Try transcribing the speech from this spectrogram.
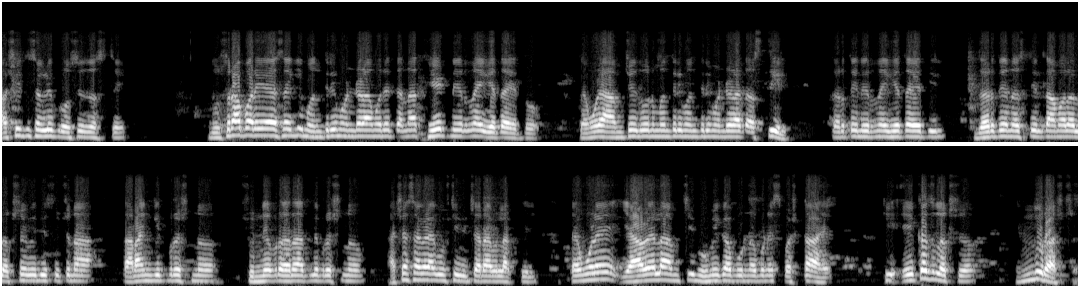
अशी ती सगळी प्रोसेस असते. दुसरा पर्याय असा की मंत्रिमंडळामध्ये त्यांना थेट निर्णय घेता येतो. त्यामुळे आमचे दोन मंत्री मंत्रिमंडळात असतील तर ते निर्णय घेता येतील. जर ते नसतील तर आम्हाला लक्षवेधी सूचना तारांकित प्रश्न शून्य प्रहरातले प्रश्न अशा सगळ्या गोष्टी विचाराव्या लागतील. त्यामुळे यावेळेला आमची भूमिका पूर्णपणे स्पष्ट आहे की एकच लक्ष हिंदू राष्ट्र.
